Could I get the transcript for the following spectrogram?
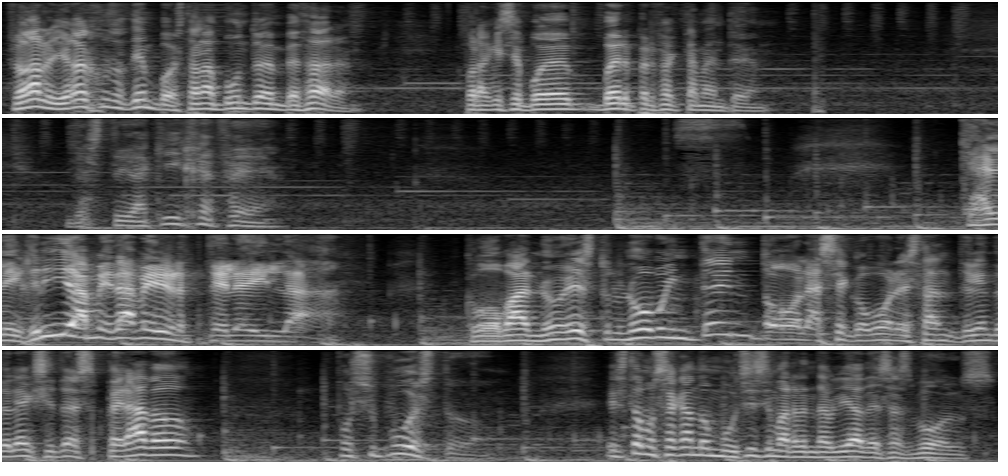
Flogaro, llegas justo a tiempo. Están a punto de empezar. Por aquí se puede ver perfectamente. Ya estoy aquí, jefe. ¡Qué alegría me da verte, Leila! ¿Cómo va nuestro nuevo intento? ¿Las Ecobor están teniendo el éxito esperado? Por supuesto. Estamos sacando muchísima rentabilidad de esas balls.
